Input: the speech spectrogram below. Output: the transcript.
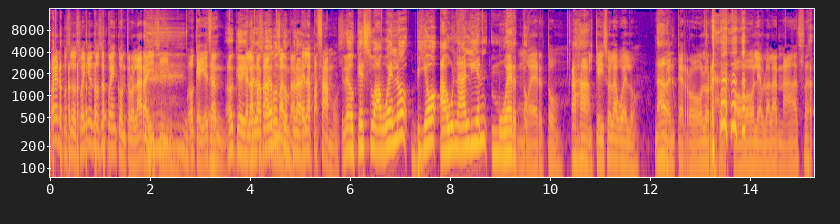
Bueno, pues los sueños no se pueden controlar ahí sí. Ok, esa eh, te, la, pasamos, podemos comprar. Te la pasamos. Luego que su abuelo vio a un alien muerto. Muerto. Ajá. ¿Y qué hizo el abuelo? Nada. Lo enterró, lo recortó, le habló a la NASA.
